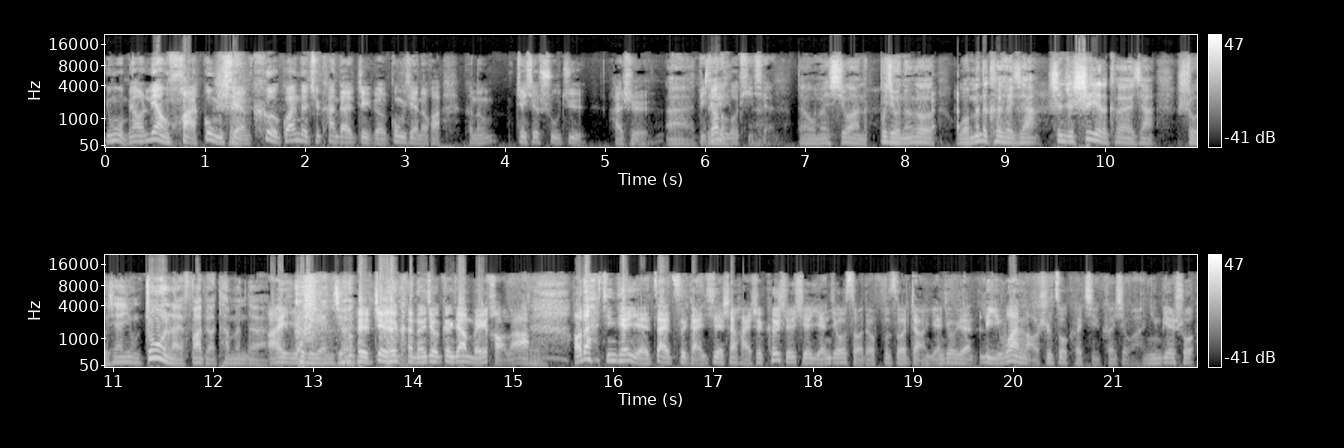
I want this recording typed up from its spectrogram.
因为我们要量化贡献，客观的去看待这个贡献的话，可能这些数据还是哎，比较能够体现的。但我们希望呢，不久能够我们的科学家，甚至世界的科学家，首先用中文来发表他们的科学研究。这个可能就更加美好了啊！好的，今天也再次感谢上海市科学学研究所的副所长、研究员李万老师做客极客秀啊！您别说，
